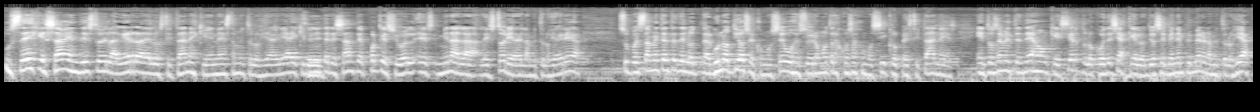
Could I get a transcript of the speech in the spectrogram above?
Ustedes que saben de esto de la guerra de los titanes que viene de esta mitología griega y que es Sí. bien interesante porque si vos es, mira la, la historia de la mitología griega, supuestamente antes de, los- de algunos dioses como Zeus estuvieron otras cosas como cíclopes, titanes. Entonces me entendés, aunque es cierto lo que vos decías, que los dioses vienen primero en la mitología,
